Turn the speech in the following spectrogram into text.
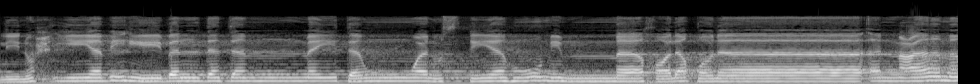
لنحيي به بلدة ميتا ونسقيه مما خلقنا أنعاما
